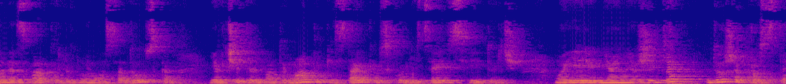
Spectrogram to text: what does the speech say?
Мене звати Людмила Садовська, я вчитель математики Стайківського ліцею Світоч. Моє рівняння життя дуже просте.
